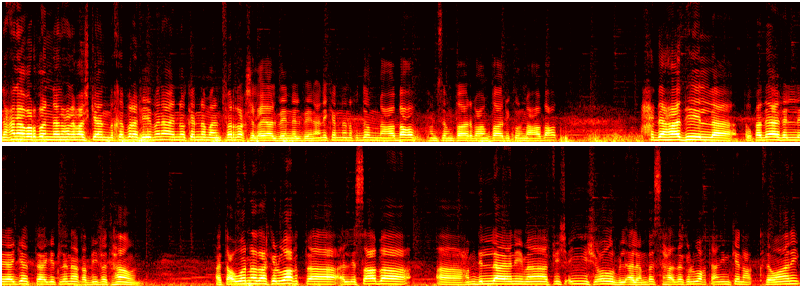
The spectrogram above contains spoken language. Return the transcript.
نحن برضو إن نحن ماش كان خبرة في بنا إنه كنا ما نتفرقش العيال بيننا البين. يعني كنا نخدم مع بعض خمسة أنفار أربع أنفار يكون مع بعض. احدى هذه ال- القذائف اللي جت جت لنا قذيفة هاون. تعورنا ذاك الوقت آه، الإصابة آه الحمد لله يعني ما فيش أي شعور بالألم. بس هذاك الوقت يعني يمكن ثواني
